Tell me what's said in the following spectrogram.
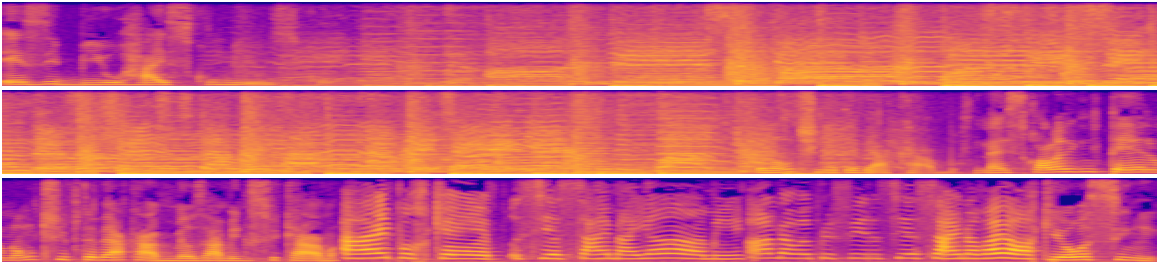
exibiu High School Musical. Eu não tinha TV a cabo. Na escola inteira eu não tive TV a cabo. Meus amigos ficavam. Ai, porque o CSI Miami? Ah, não, eu prefiro CSI Nova York. Que eu, assim.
